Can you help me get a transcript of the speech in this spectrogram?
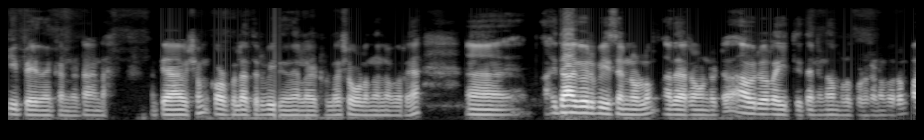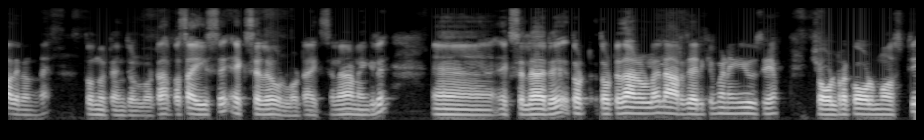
കീപ്പ് ചെയ്ത് നിൽക്കുന്നുണ്ട് വേണ്ട അത്യാവശ്യം കുഴപ്പമില്ലാത്തൊരു വീതി നീളമായിട്ടുള്ള ഷോൾ എന്ന് തന്നെ പറയാം. ഇതാകെ ഒരു പീസ് തന്നെ ഉള്ളൂ. അത് അറൗണ്ടിട്ട് ആ ഒരു റേറ്റിൽ തന്നെ നമ്മൾ കൊടുക്കണം വെറും പതിനൊന്ന് തൊണ്ണൂറ്റഞ്ചുള്ളൂ കേട്ടോ അപ്പോൾ സൈസ് എക്സലേ ഉള്ളൂ കേട്ടോ എക്സൽ ആണെങ്കിൽ എക്സൽ ആർ തൊട്ട് തൊട്ട് താഴെയുള്ള ലാർജ് ആയിരിക്കും വേണമെങ്കിൽ യൂസ് ചെയ്യാം. ഷോൾഡറൊക്കെ ഓൾമോസ്റ്റ്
